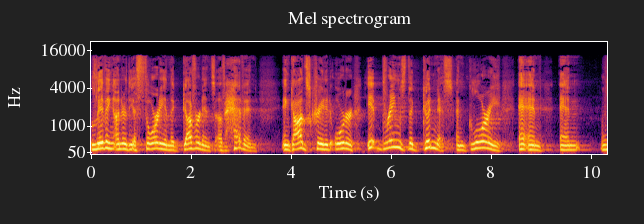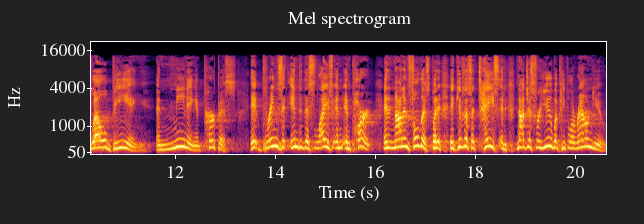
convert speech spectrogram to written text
living under the authority and the governance of heaven in God's created order, it brings the goodness and glory and, and, and well being and meaning and purpose. It brings it into this life in, in part and not in fullness, but it, it gives us a taste, and not just for you, but people around you.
